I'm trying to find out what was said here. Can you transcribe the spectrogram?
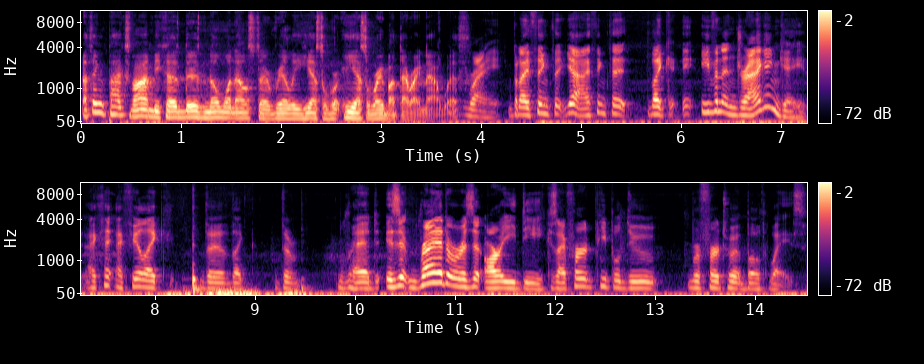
I think Pac's fine because there's no one else that really he has to he has to worry about that right now with. Right, but I think that yeah, I think that like even in Dragon Gate, I think I feel like the like the red is it red or is it red? Because I've heard people do refer to it both ways.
